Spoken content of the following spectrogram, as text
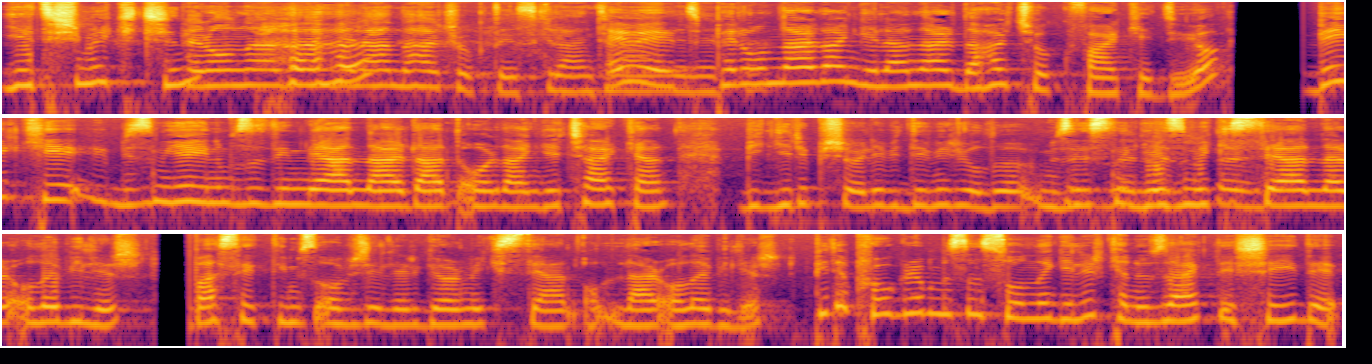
yetişmek için. Peronlardan gelen daha çok da eskiden Evet peronlardan gelenler daha çok fark ediyor. Belki bizim yayınımızı dinleyenlerden oradan geçerken bir girip şöyle bir demiryolu müzesini evet, gezmek evet. isteyenler olabilir. Bahsettiğimiz objeleri görmek isteyenler olabilir. Bir de programımızın sonuna gelirken özellikle şeyi de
